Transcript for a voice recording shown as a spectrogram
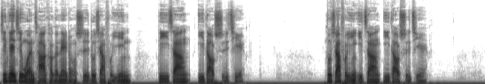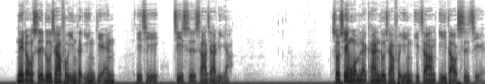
今天经文查考的内容是路加福音第一章一到十节。路加福音一章一到十节，内容是路加福音的引言以及祭司撒迦利亚。首先，我们来看《路加福音》一章一到四节。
